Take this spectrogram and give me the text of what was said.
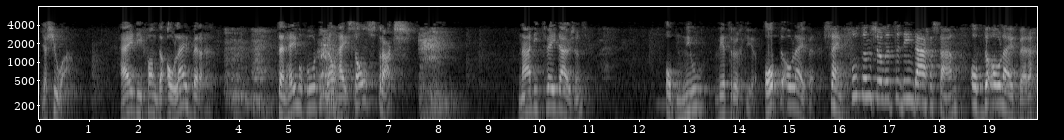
Yeshua. Hij die van de olijfberg ten hemel voert, wel hij zal straks, na die 2000, opnieuw weer terugkeren. Op de olijfberg. Zijn voeten zullen te dien dagen staan op de olijfberg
